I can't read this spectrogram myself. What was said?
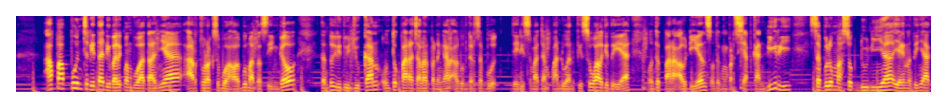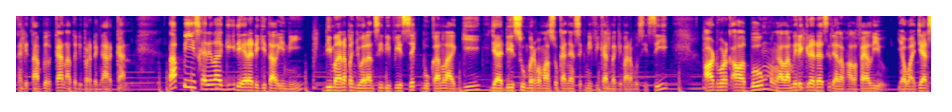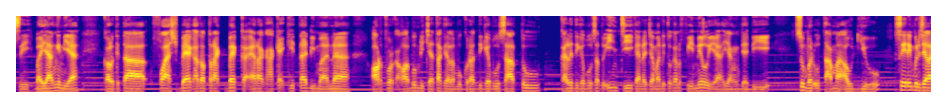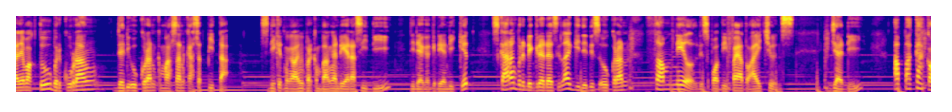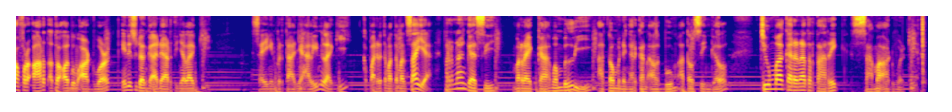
Apa pun cerita di balik pembuatannya, artwork sebuah album atau single tentu ditujukan untuk para calon pendengar album tersebut. Jadi semacam panduan visual gitu ya untuk para audiens untuk mempersiapkan diri sebelum masuk dunia yang nantinya akan ditampilkan atau diperdengarkan. Tapi sekali lagi di era digital ini, di mana penjualan CD fisik bukan lagi jadi sumber pemasukan yang signifikan bagi para musisi, artwork album mengalami degradasi dalam hal value. Ya wajar sih, bayangin ya, kalau kita flashback atau track back ke era kakek kita di mana artwork album dicetak dalam ukuran 31 kali 31 inci karena zaman itu kan vinyl ya yang jadi sumber utama audio. Seiring berjalannya waktu berkurang jadi ukuran kemasan kaset pita. Sedikit mengalami perkembangan di era CD, jadi agak gedean dikit. Sekarang berdegradasi lagi jadi seukuran thumbnail di Spotify atau iTunes. Jadi, apakah cover art atau album artwork ini sudah nggak ada artinya lagi? Saya ingin bertanya hal ini lagi kepada teman-teman saya. Pernah nggak sih mereka membeli atau mendengarkan album atau single cuma karena tertarik sama artworknya?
